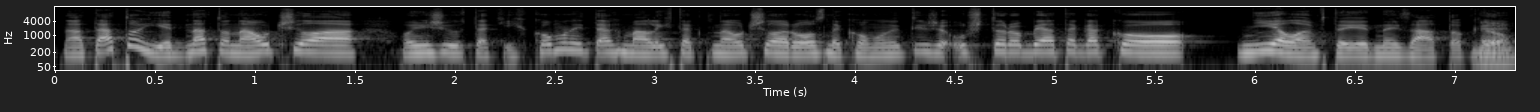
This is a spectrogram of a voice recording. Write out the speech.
No a táto jedna to naučila, oni žijú v takých komunitách malých, tak to naučila rôzne komunity, že už to robia tak ako nie len v tej jednej zátoke. Jo.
